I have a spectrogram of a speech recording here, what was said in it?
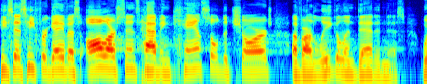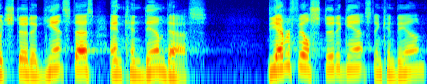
He says he forgave us all our sins, having canceled the charge of our legal indebtedness, which stood against us and condemned us. Do you ever feel stood against and condemned?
